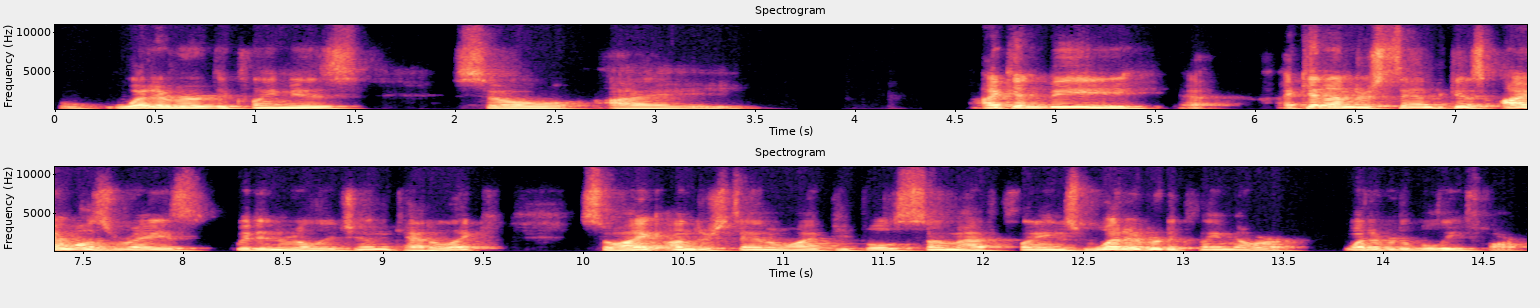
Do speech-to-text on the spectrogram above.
whatever the claim is. So I, I can be, I can understand because I was raised within religion, Catholic. So I understand why people, some have claims, whatever the claim are, whatever the belief are.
